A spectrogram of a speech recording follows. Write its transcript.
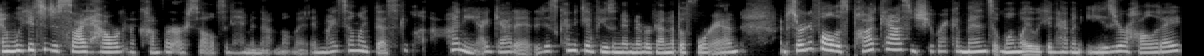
and we get to decide how we're going to comfort ourselves and him in that moment. It might sound like this Honey, I get it. It is kind of confusing. I've never done it before. And I'm starting to follow this podcast, and she recommends that one way we can have an easier holiday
